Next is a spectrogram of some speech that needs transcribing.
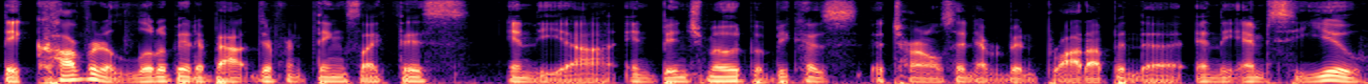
they covered a little bit about different things like this in the uh, in binge mode, but because Eternals had never been brought up in the in the MCU,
